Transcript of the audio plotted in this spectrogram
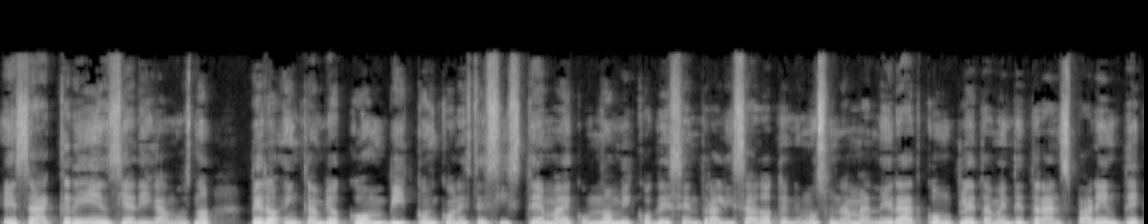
esa creencia, digamos, ¿no? Pero en cambio con Bitcoin, con este sistema económico descentralizado, tenemos una manera completamente transparente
